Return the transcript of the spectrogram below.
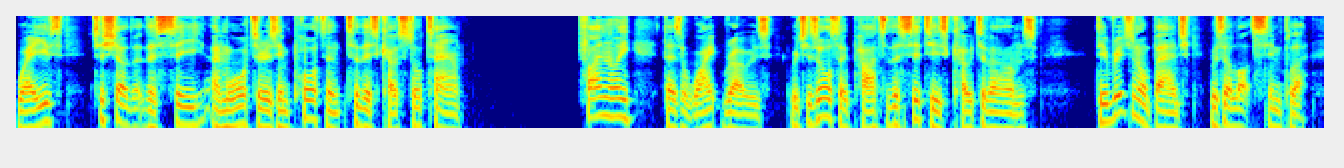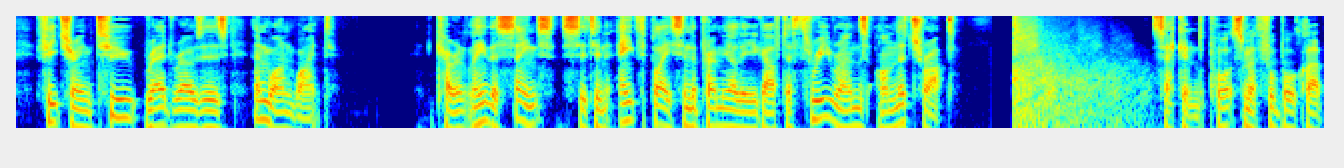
Waves to show that the sea and water is important to this coastal town. Finally, there's a white rose, which is also part of the city's coat of arms. The original badge was a lot simpler, featuring two red roses and one white. Currently, the Saints sit in eighth place in the Premier League after three runs on the trot. Second, Portsmouth Football Club.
